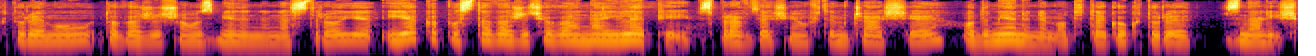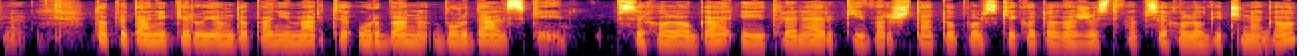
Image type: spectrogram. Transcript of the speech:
któremu towarzyszą zmienne nastroje? I jaka postawa życiowa najlepiej sprawdza się w tym czasie, odmiennym od tego, który znaliśmy? To pytanie kieruję do pani Marty Urban-Burdalskiej, psychologa i trenerki warsztatu Polskiego Towarzystwa Psychologicznego.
